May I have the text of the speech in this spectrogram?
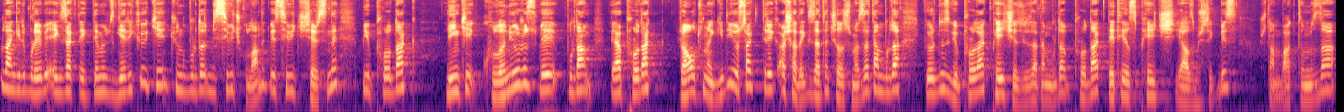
Buradan gelip buraya bir exact eklememiz gerekiyor ki çünkü burada bir switch kullandık ve switch içerisinde bir product linki kullanıyoruz ve buradan veya product route'una gidiyorsak direkt aşağıdaki zaten çalışmaz. Zaten burada gördüğünüz gibi product page yazıyor. Zaten burada product details page yazmıştık biz. Şuradan baktığımızda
